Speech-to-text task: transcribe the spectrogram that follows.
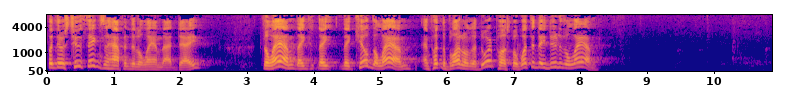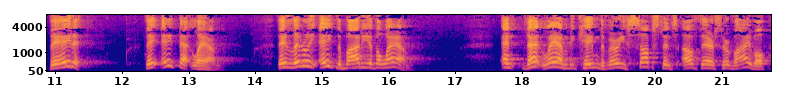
But there's two things that happened to the lamb that day. The lamb, they, they, they killed the lamb and put the blood on the doorpost, but what did they do to the lamb? They ate it. They ate that lamb. They literally ate the body of the lamb. And that lamb became the very substance of their survival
